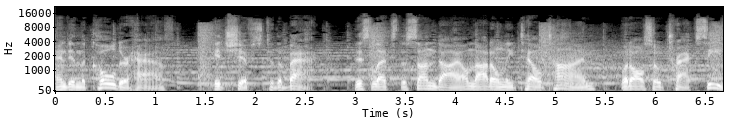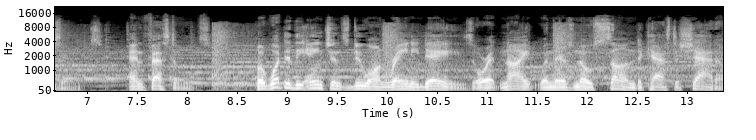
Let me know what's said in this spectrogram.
and in the colder half, it shifts to the back. This lets the sundial not only tell time, but also track seasons and festivals. But what did the ancients do on rainy days or at night when there's no sun to cast a shadow?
